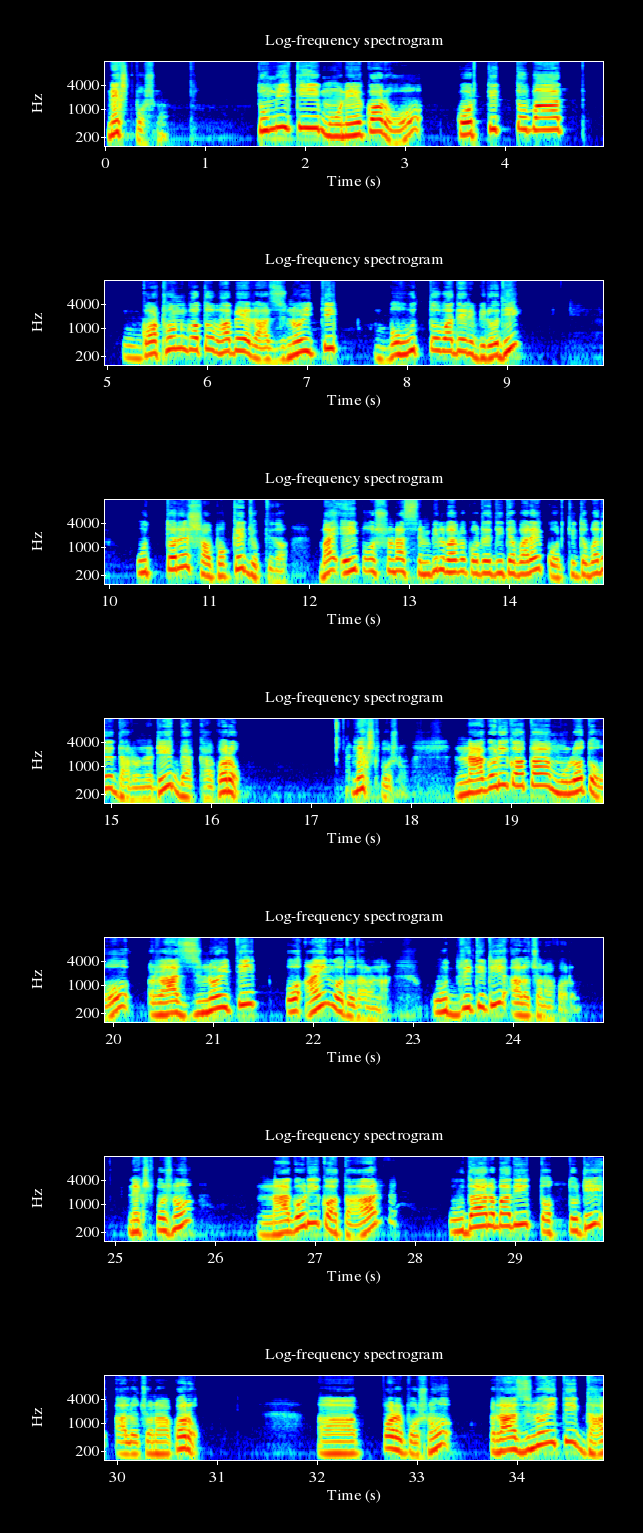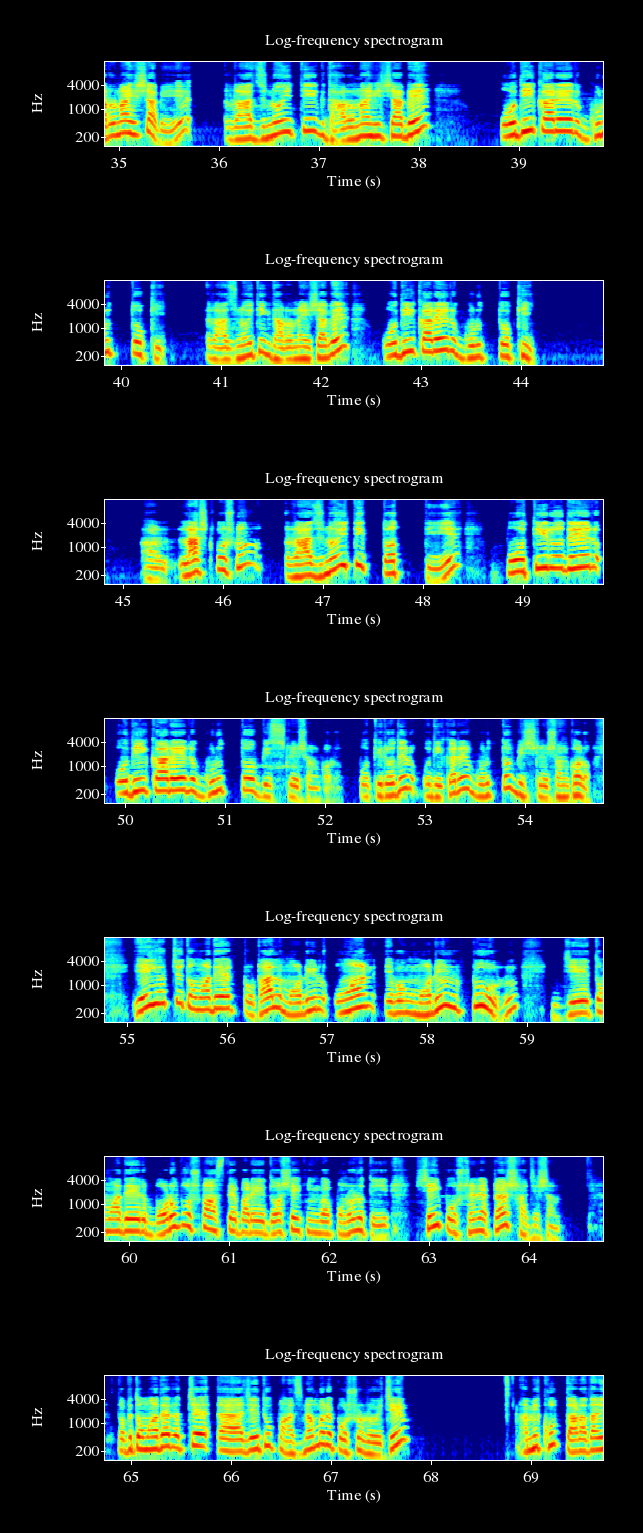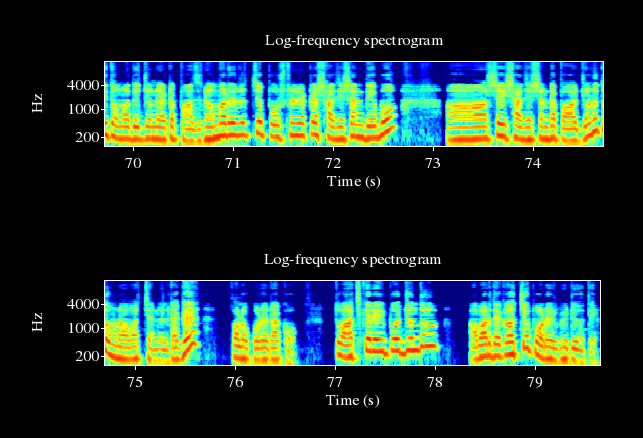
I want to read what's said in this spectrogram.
নেক্সট প্রশ্ন তুমি কি মনে করো কর্তৃত্ববাদ গঠনগতভাবে রাজনৈতিক বহুত্ববাদের বিরোধী? উত্তরের সপক্ষে যুক্তি দাও। বা এই প্রশ্নটা সিম্পল ভাবে করে দিতে পারে, কর্তৃত্ববাদের ধারণাটি ব্যাখ্যা করো। নেক্সট প্রশ্ন নাগরিকতা মূলত রাজনৈতিক ও আইনগত ধারণা। উদ্ধৃতিটি আলোচনা করো নেক্সট প্রশ্ন নাগরিকতার উদারবাদী তত্ত্বটি আলোচনা করো পরের প্রশ্ন রাজনৈতিক ধারণা হিসাবে, রাজনৈতিক ধারণা হিসাবে অধিকারের গুরুত্ব কি? রাজনৈতিক ধারণা হিসাবে অধিকারের গুরুত্ব কি? আর লাস্ট প্রশ্ন, রাজনৈতিক তত্ত্বে প্রতিরোধের অধিকারের গুরুত্ব বিশ্লেষণ করো। প্রতিরোধের অধিকারের গুরুত্ব বিশ্লেষণ করো। এই হচ্ছে তোমাদের টোটাল মডিউল ওয়ান এবং মডিউল টুর যে তোমাদের বড় প্রশ্ন আসতে পারে দশে কিংবা পনেরোতে, সেই প্রশ্নের একটা সাজেশন তবে তোমাদের হচ্ছে যেহেতু পাঁচ নম্বরের প্রশ্ন রয়েছে, আমি খুব তাড়াতাড়ি তোমাদের জন্য একটা পাঁচ নম্বরের হচ্ছে প্রশ্নের একটা সাজেশন দেব। সেই সাজেশনটা পাওয়ার জন্য তোমরা আমার চ্যানেলটাকে ফলো করে রাখো। তো আজকের এই পর্যন্ত, আবার দেখা হচ্ছে পরের ভিডিওতে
